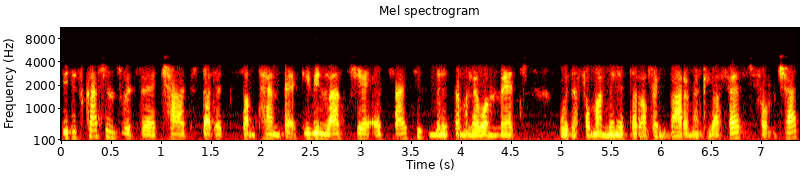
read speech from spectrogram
The discussions with the Chad started some time back. Even last year at CITES, Minister Molewa met with the former Minister of Environmental Affairs from Chad,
